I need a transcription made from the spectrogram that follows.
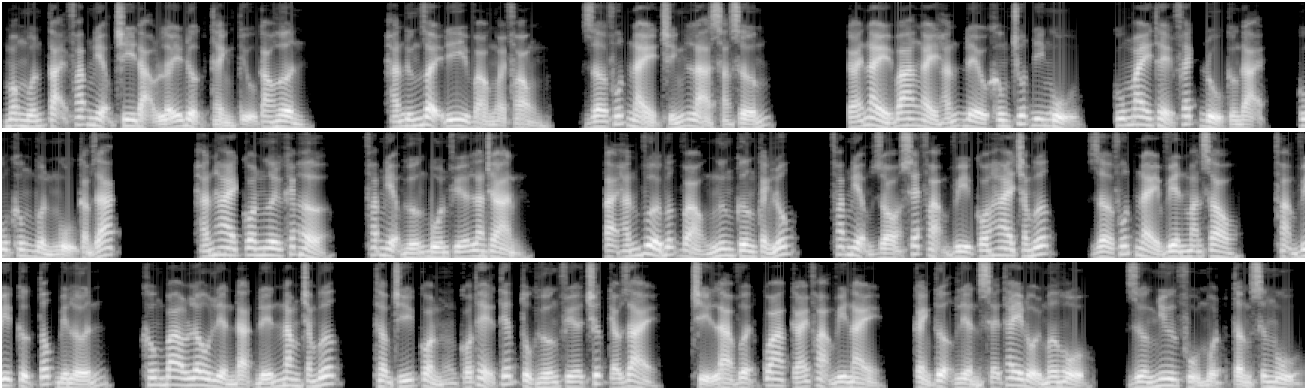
mong muốn tại pháp niệm chi đạo lấy được thành tựu cao hơn. Hắn đứng dậy đi vào ngoài phòng, giờ phút này chính là sáng sớm. Cái này ba ngày hắn đều không chút đi ngủ, cũng may thể phách đủ cường đại, cũng không buồn ngủ cảm giác hắn hai con ngươi khép hở, pháp niệm hướng bốn phía lan tràn. Tại hắn vừa bước vào ngưng cương cảnh lúc, pháp niệm dò xét phạm vi có hai trăm bước, giờ phút này viên mãn sau, phạm vi cực tốc biến lớn, không bao lâu liền đạt đến năm trăm bước, thậm chí còn có thể tiếp tục hướng phía trước kéo dài, chỉ là vượt qua cái phạm vi này, cảnh tượng liền sẽ thay đổi mơ hồ, dường như phủ một tầng sương mù.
